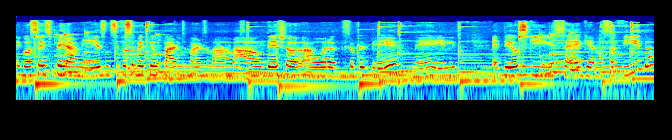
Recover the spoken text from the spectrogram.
Negócio é esperar mesmo. Se você vai ter um parto, parto normal, deixa a hora do seu bebê, né? Ele é Deus que segue a nossa vida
